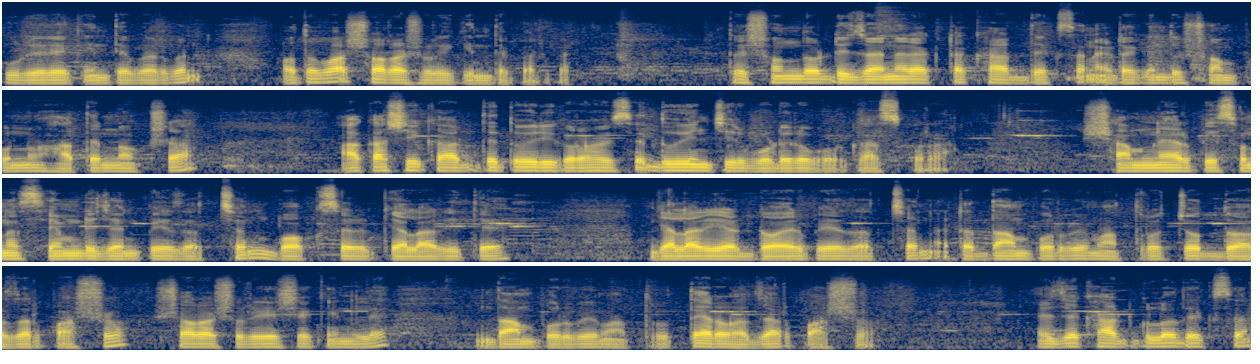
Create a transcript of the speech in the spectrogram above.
কুরিয়ারে কিনতে পারবেন অথবা সরাসরি কিনতে পারবেন। তো সুন্দর ডিজাইনের একটা খাট দেখছেন, এটা কিন্তু সম্পূর্ণ হাতের নকশা। আকাশি কাঠ দিয়ে তৈরি করা হয়েছে দুই ইঞ্চির বোর্ডের ওপর কাজ করা। সামনে আর পেছনে সেম ডিজাইন পেয়ে যাচ্ছেন। বক্সের গ্যালারিতে গ্যালারি আর ডয়ের পেয়ে যাচ্ছেন। এটার দাম পড়বে মাত্র চোদ্দ হাজার পাঁচশো। সরাসরি এসে কিনলে দাম পড়বে মাত্র তেরো হাজার পাঁচশো। এই যে খাটগুলো দেখছেন,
